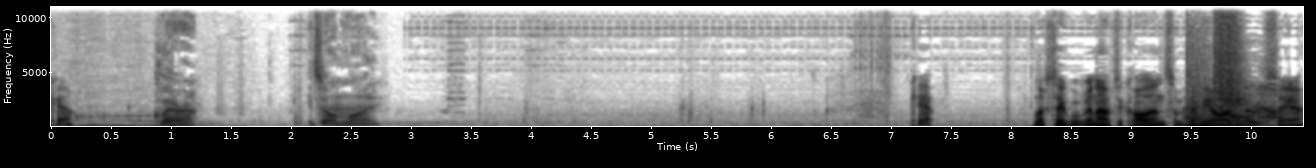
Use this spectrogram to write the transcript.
Okay. Clara, it's online. Okay. Looks like we're gonna have to call in some heavy ordnance here.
